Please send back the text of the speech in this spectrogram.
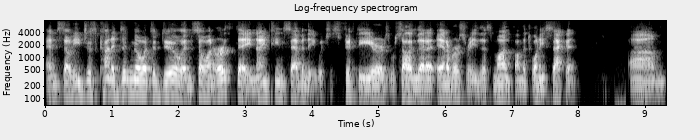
And so he just kind of didn't know what to do. And so on Earth Day, 1970, which is 50 years, we're selling that anniversary this month on the 22nd. Um,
